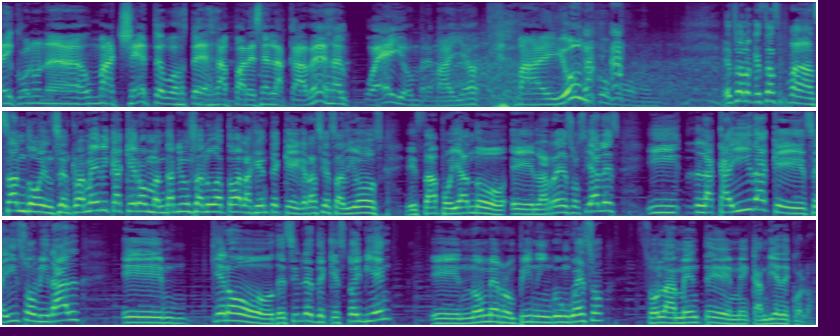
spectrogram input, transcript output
eh, con una, un machete, vos te desaparece la cabeza, el cuello, hombre, mayo, mayón como... Eso es lo que está pasando en Centroamérica. Quiero mandarle un saludo a toda la gente que gracias a Dios está apoyando eh, las redes sociales. Y la caída que se hizo viral eh, quiero decirles de que estoy bien, eh, no me rompí ningún hueso, solamente me cambié de color.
